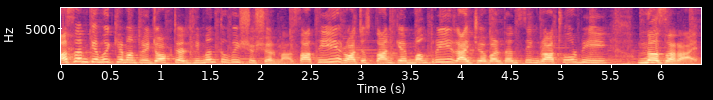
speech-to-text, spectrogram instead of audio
असम के मुख्यमंत्री डॉक्टर हिमंत विश्व शर्मा, साथ ही राजस्थान के मंत्री राज्यवर्धन सिंह राठौर भी नज़र आए।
